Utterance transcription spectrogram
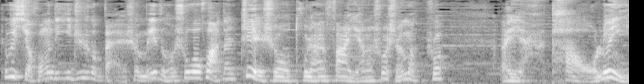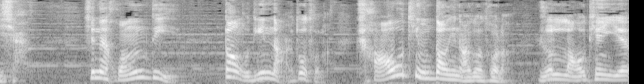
这位小皇帝一直是个摆设，没怎么说过话，但这时候突然发言了，说什么？说：“哎呀，讨论一下，现在皇帝到底哪儿做错了？朝廷到底哪儿做错了？”惹老天爷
